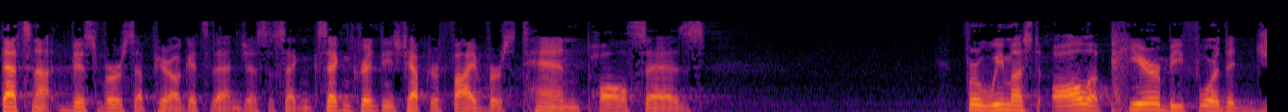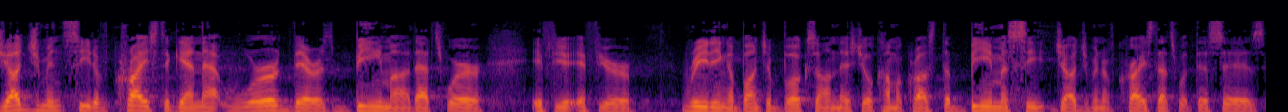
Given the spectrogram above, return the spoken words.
That's not this verse up here. I'll get to that in just a second. 2 Corinthians chapter 5 verse 10, Paul says, for we must all appear before the judgment seat of Christ. Again, that word there is bema. That's where, if, you, if you're reading a bunch of books on this, you'll come across the bema seat judgment of Christ. That's what this is.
